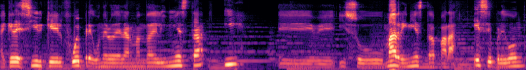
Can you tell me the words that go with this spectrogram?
Hay que decir que él fue pregonero de la Hermandad de Iniesta y eh, hizo Madre Iniesta para ese pregón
